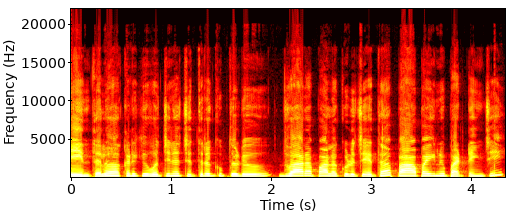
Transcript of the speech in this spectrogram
ఇంతలో అక్కడికి వచ్చిన చిత్రగుప్తుడు ద్వారపాలకుడి చేత పాపయ్యను పట్టించి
